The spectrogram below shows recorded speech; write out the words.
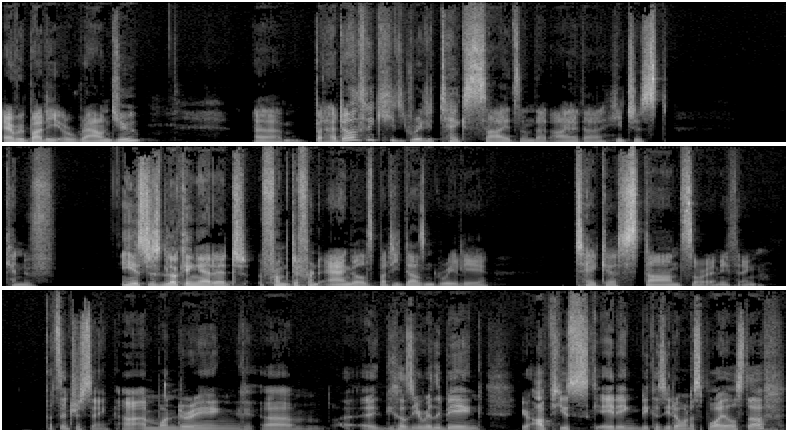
everybody around you. Um, but I don't think he really takes sides on that either. He just kind of he's just looking at it from different angles, but he doesn't really take a stance or anything. That's interesting. Uh, I'm wondering um, uh, because you're really being you're obfuscating because you don't want to spoil stuff.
